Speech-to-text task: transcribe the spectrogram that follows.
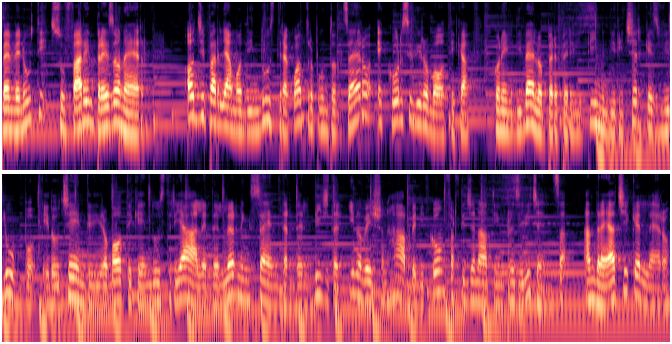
Benvenuti su Fare Impresa On Air. Oggi parliamo di Industria 4.0 e corsi di robotica, con il developer per il team di ricerca e sviluppo e docente di robotica industriale del Learning Center del Digital Innovation Hub di Confartigianato Imprese Vicenza, Andrea Cicchellero.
